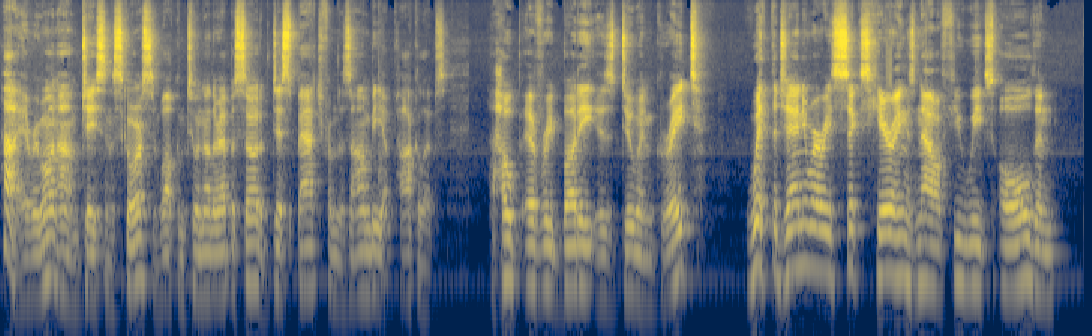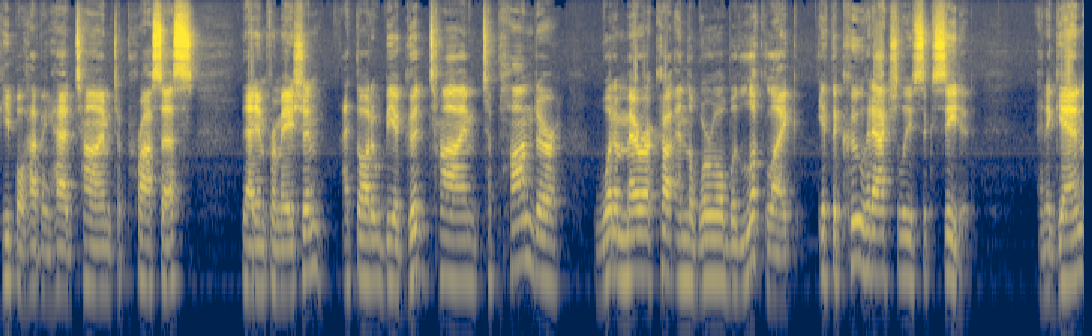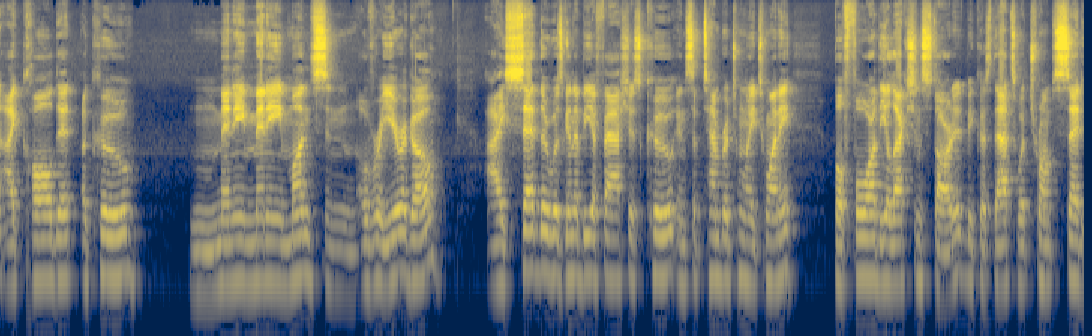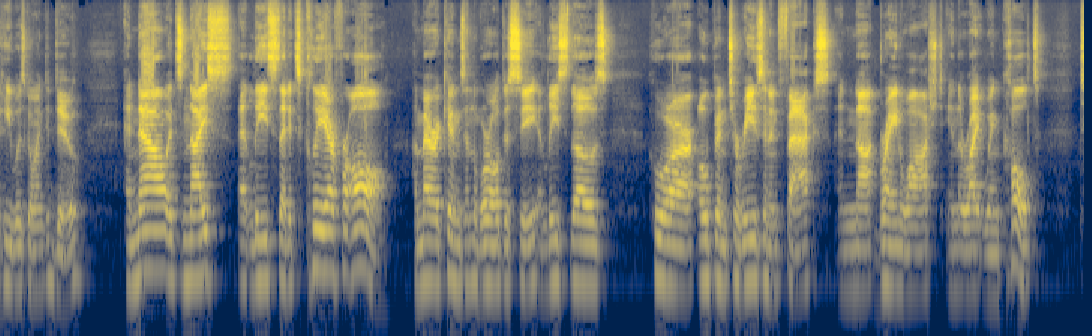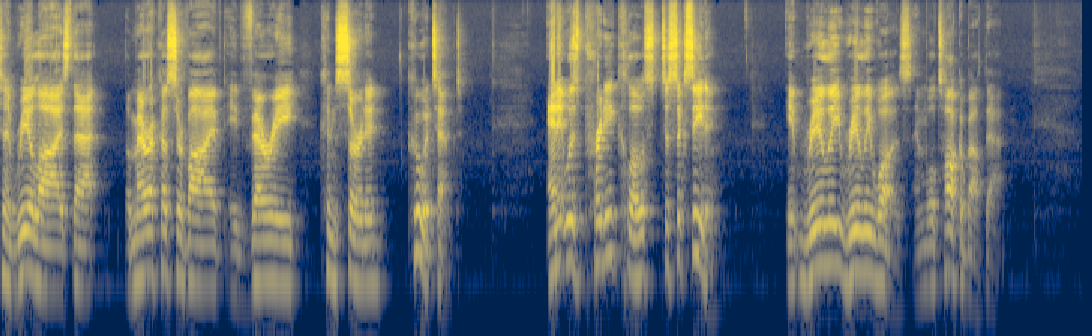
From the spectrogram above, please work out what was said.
Hi, everyone. I'm Jason Scorse, and welcome to another episode of Dispatch from the Zombie Apocalypse. I hope everybody is doing great. With the January 6 hearings now a few weeks old and people having had time to process that information, I thought it would be a good time to ponder what America and the world would look like if the coup had actually succeeded. And again, I called it a coup many, many months and over a year ago. I said there was going to be a fascist coup in September 2020 before the election started because that's what Trump said he was going to do. And now it's nice, at least, that it's clear for all Americans in the world to see, at least those who are open to reason and facts and not brainwashed in the right wing cult, to realize that America survived a very concerted coup attempt. And it was pretty close to succeeding. It really, really was. And we'll talk about that.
